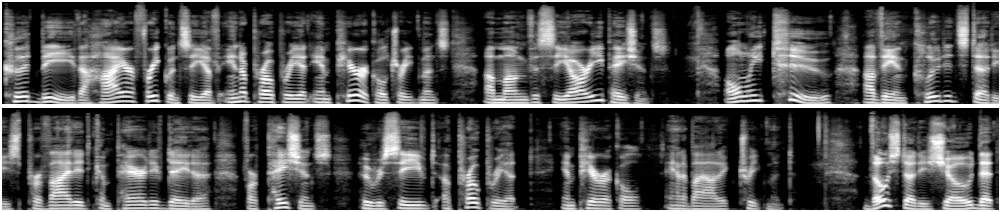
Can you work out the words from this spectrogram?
could be the higher frequency of inappropriate empirical treatments among the CRE patients. Only two of the included studies provided comparative data for patients who received appropriate empirical antibiotic treatment. Those studies showed that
